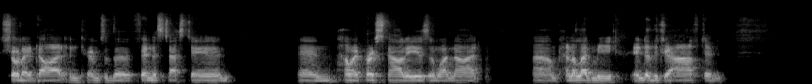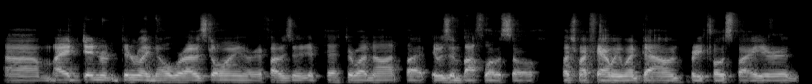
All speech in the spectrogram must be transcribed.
showed I got in terms of the fitness testing and and how my personality is and whatnot, um, kind of led me into the draft. And um, I didn't didn't really know where I was going or if I was going to get picked or whatnot, but it was in Buffalo, so much of my family went down pretty close by here, and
